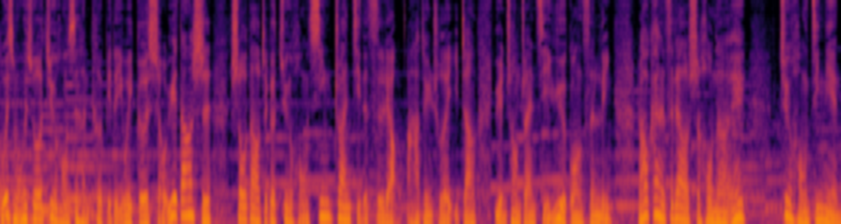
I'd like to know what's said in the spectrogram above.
为什么会说俊宏是很特别的一位歌手？因为当时收到这个俊宏新专辑的资料啊，他最近出了一张原创专辑《月光森林》，然后看了资料的时候呢，哎，俊宏今年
